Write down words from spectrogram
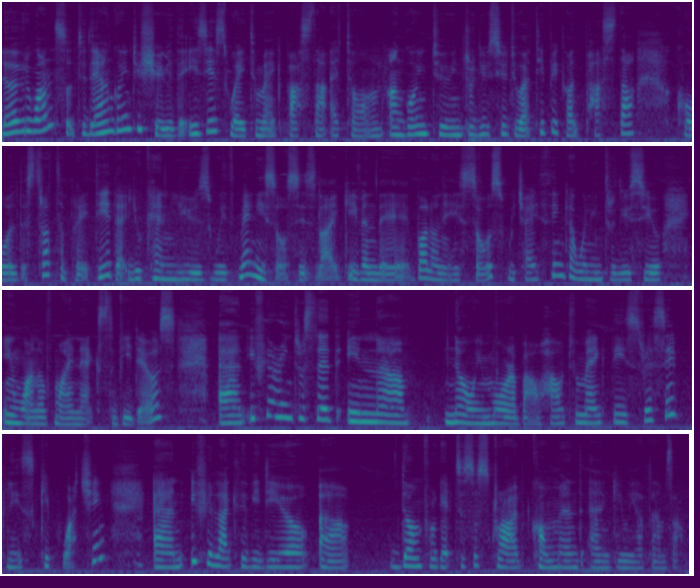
Hello everyone, so today I'm going to show you the easiest way to make pasta at home. I'm going to introduce you to a typical pasta called strozzapreti that you can use with many sauces like even the bolognese sauce which I think I will introduce you in one of my next videos. And if you're interested in uh, knowing more about how to make this recipe, please keep watching. And if you like the video, uh, don't forget to subscribe, comment and give me a thumbs up.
